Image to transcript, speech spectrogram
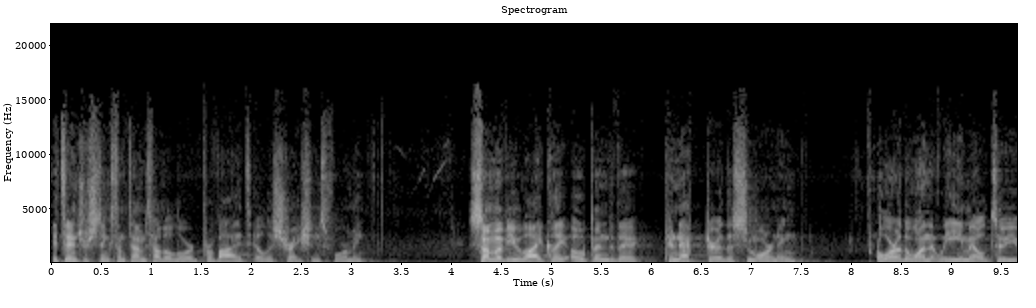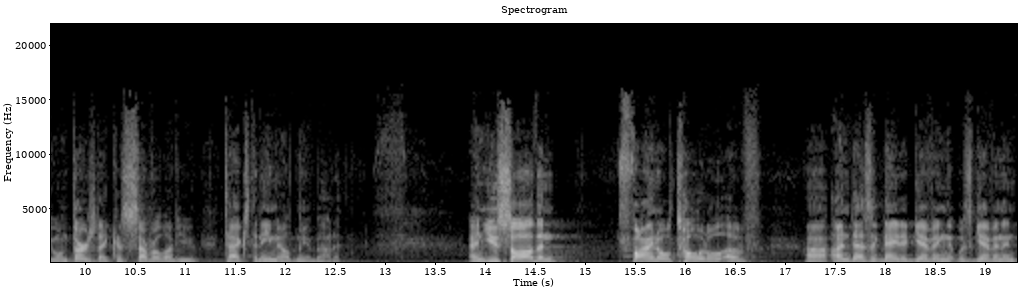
It's interesting sometimes how the Lord provides illustrations for me. Some of you likely opened the connector this morning or the one that we emailed to you on Thursday because several of you texted and emailed me about it. And you saw the final total of uh, undesignated giving that was given in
